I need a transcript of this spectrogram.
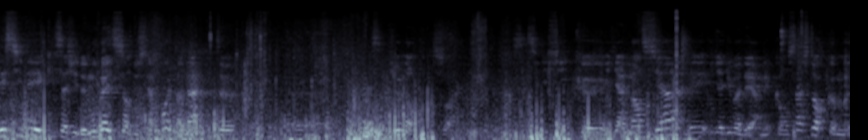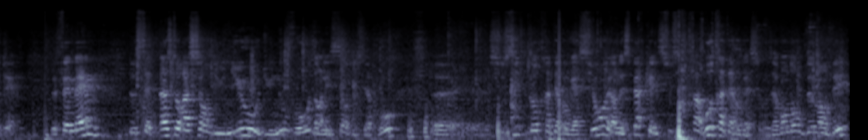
Décider qu'il s'agit de nouvelles sciences du cerveau est un acte euh, violent Ça signifie qu'il y a de l'ancien et il y a du moderne, et qu'on s'instaure comme moderne. Le fait même de cette instauration du new, du nouveau dans les sciences du cerveau euh, suscite d'autres interrogations et on espère qu'elle suscitera votre interrogation. Nous avons donc demandé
